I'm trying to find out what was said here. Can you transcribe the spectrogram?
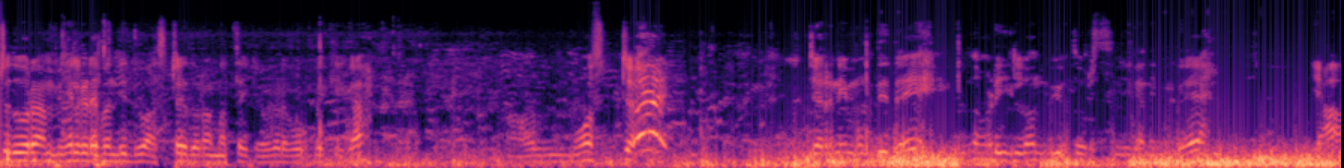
ಎಷ್ಟು ದೂರ ಮೇಲ್ಗಡೆ ಬಂದಿದ್ವು ಅಷ್ಟೇ ದೂರ ಮತ್ತೆ ಕೆಳಗಡೆ ಹೋಗ್ಬೇಕೀಗ. ಆಲ್ಮೋಸ್ಟ್ ಜರ್ನಿ ಮುಗ್ದಿದೆ. ಇಲ್ಲಿ ನೋಡಿ, ಇಲ್ಲೊಂದು ವ್ಯೂ ತೋರಿಸ್ತೀನಿ ಈಗ ನಿಮಗೆ. ಯಾವ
